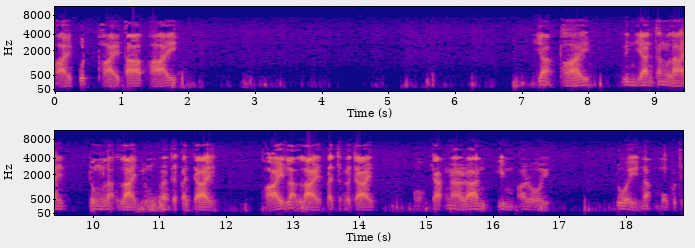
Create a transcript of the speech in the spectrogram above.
ผายพุทธผายตาผายยะผายวิญญาณทั้งหลาย งละลายจงกระจัดกระจายผายละลายกระจัดกระจาย ออกจากหน้าร้านอิ่มอร่อย ด้วยนะโมพุทธ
